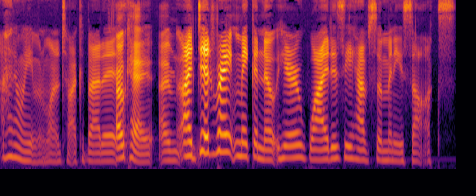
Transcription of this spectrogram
I don't even want to talk about it. Okay, I'm. I did write make a note here. Why does he have so many socks?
